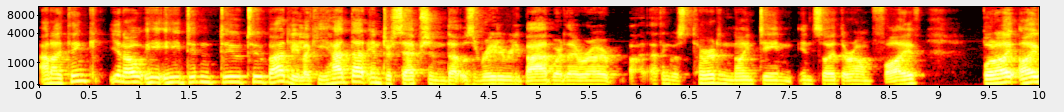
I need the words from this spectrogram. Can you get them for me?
And I think, you know, he, he didn't do too badly. Like he had that interception that was really, really bad where they were, I think it was third and 19 inside their own five. But I, I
